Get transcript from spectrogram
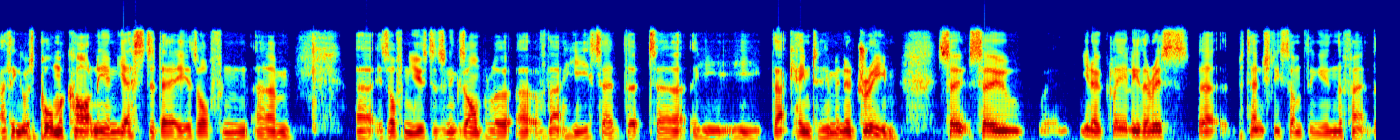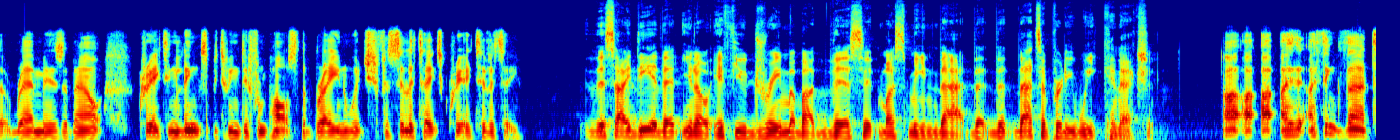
I think it was Paul McCartney, and yesterday is often um, uh, is often used as an example of, uh, of that. He said that uh, he he that came to him in a dream. So so you know clearly there is uh, potentially something in the fact that REM is about creating links between different parts of the brain, which facilitates creativity this idea that you know if you dream about this it must mean that, that, that that's a pretty weak connection I, I, I think that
